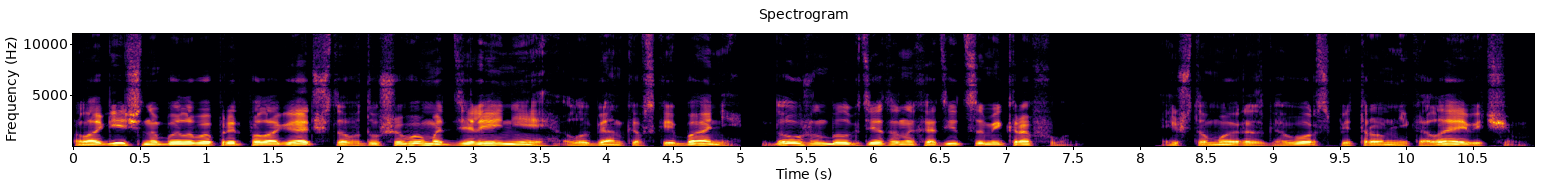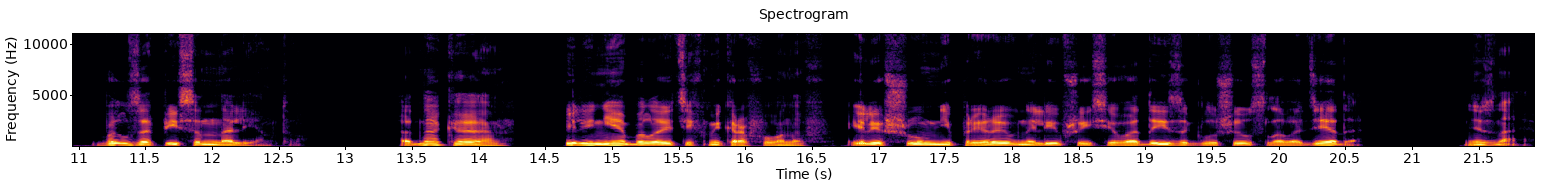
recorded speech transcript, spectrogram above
Логично было бы предполагать, что в душевом отделении Лубянковской бани должен был где-то находиться микрофон, и что мой разговор с Петром Николаевичем был записан на ленту. Однако или не было этих микрофонов, или шум непрерывно лившейся воды заглушил слова деда, не знаю.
